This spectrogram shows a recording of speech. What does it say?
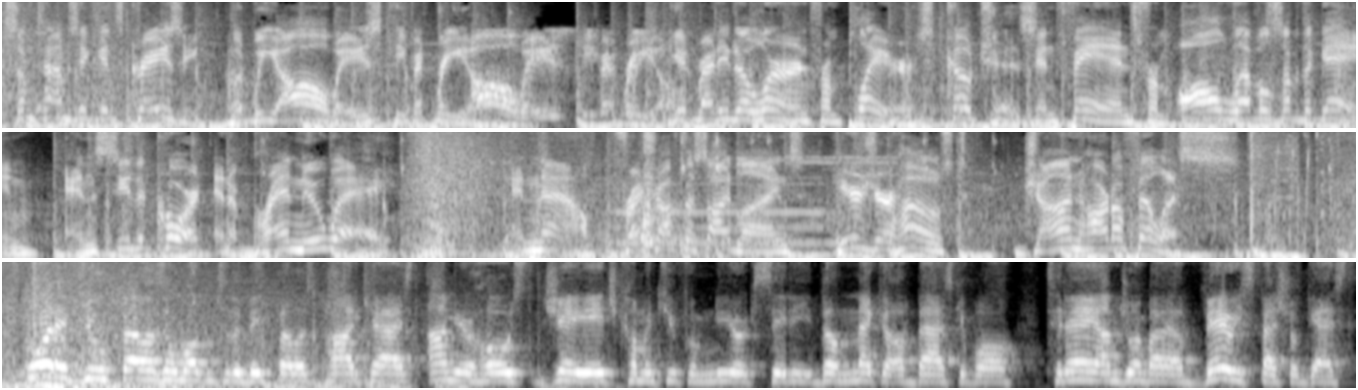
Sometimes it gets crazy, but we always keep it real. Always keep it real. Get ready to learn from players, coaches, and fans from all levels of the game and see the court in a brand new way. And now, fresh off the sidelines, here's your host, John Hartophilus. What it do, fellas, and welcome to the Big Fellas Podcast. I'm your host, JH, coming to you from New York City, the mecca of basketball. Today, I'm joined by a very special guest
